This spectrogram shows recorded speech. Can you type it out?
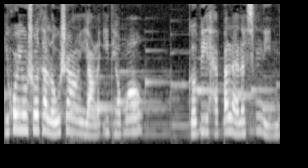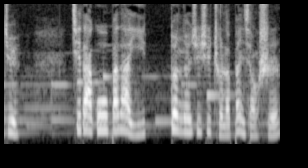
一会儿又说他楼上养了一条猫，隔壁还搬来了新邻居，七大姑八大姨断断续续扯了半小时。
